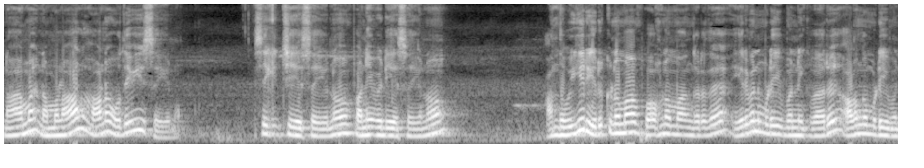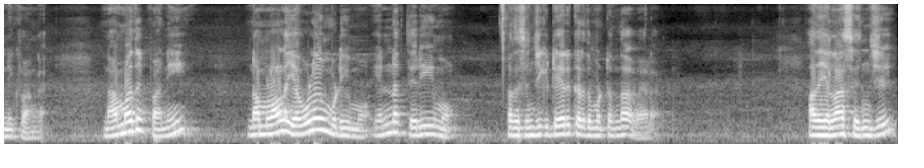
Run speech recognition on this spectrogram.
நாம் நம்மளால் ஆன உதவி செய்யணும். சிகிச்சையை செய்யணும் பணிவெடியை செய்யணும். அந்த உயிர் இருக்கணுமா போகணுமாங்கிறத இறைவன் முடிவு பண்ணிக்குவார் அவங்க முடிவு பண்ணிக்குவாங்க. நமது பணி நம்மளால் எவ்வளோ முடியுமோ என்ன தெரியுமோ அதை செஞ்சுக்கிட்டே இருக்கிறது மட்டும்தான் வேலை அதையெல்லாம் செஞ்சு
